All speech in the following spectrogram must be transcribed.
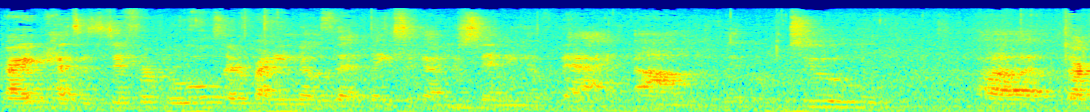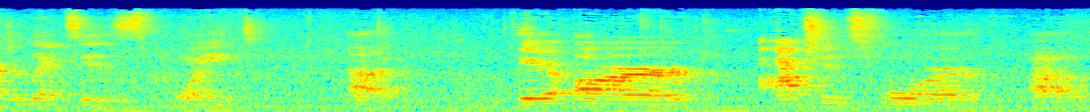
right? Has its different rules. Everybody knows that basic understanding of that. Um, to uh, Dr. Lance's point, uh, there are options for um,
